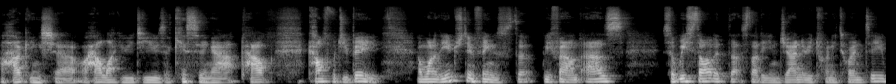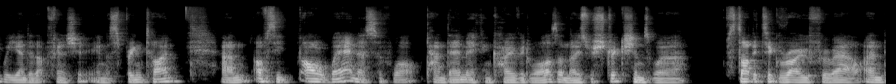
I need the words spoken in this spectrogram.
a hugging shirt or how likely would you to use a kissing app? How comfortable would you be? And one of the interesting things that we found as so we started that study in January 2020. We ended up finishing it in the springtime. And obviously our awareness of what pandemic and COVID was and those restrictions were started to grow throughout. And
